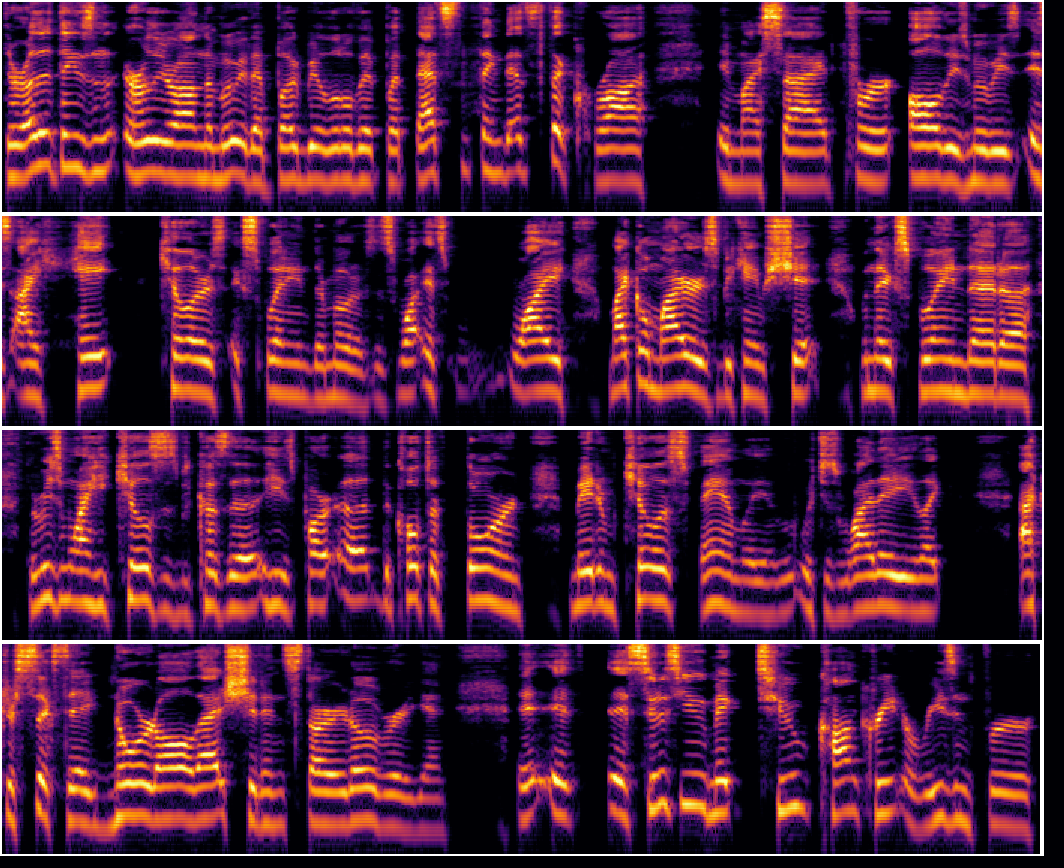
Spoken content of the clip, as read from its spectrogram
There are other things in, earlier on the movie that bugged me a little bit, but that's the thing. That's the craw in my side for all these movies is I hate killers explaining their motives. It's why it's why Michael Myers became shit when they explained that uh, the reason why he kills is because the, he's part uh, the cult of Thorn made him kill his family, which is why they like after six, they ignored all that shit and started over again. It, it as soon as you make too concrete a reason for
